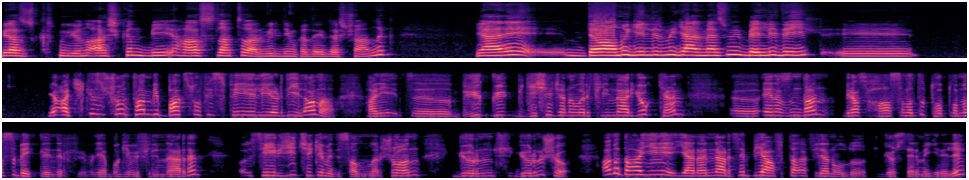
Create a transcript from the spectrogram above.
biraz 40 milyonu aşkın bir hasılatı var bildiğim kadarıyla şu anlık. Yani devamı gelir mi gelmez mi belli değil. E, ya açıkçası şu an tam bir box office failure değil ama hani e, büyük bir gişe canavarı filmler yokken en azından biraz hasılatı toplaması beklenir ya bu gibi filmlerden. Seyirciyi çekemedi salonlar. Şu an görünüş, görünüş o. Ama daha yeni yani hani neredeyse bir hafta falan oldu gösterime gireli.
